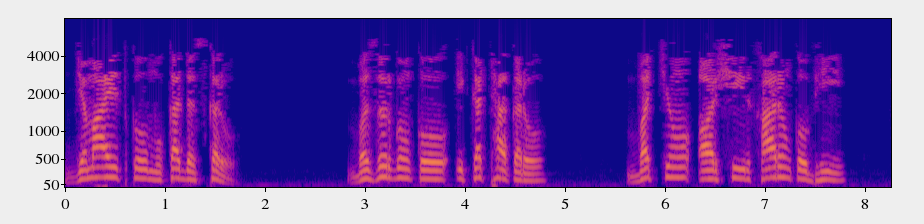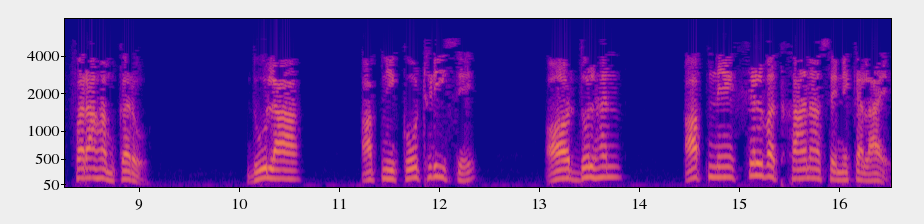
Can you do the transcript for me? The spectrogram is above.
جماعت کو مقدس کرو، بزرگوں کو اکٹھا کرو، بچوں اور شیرخاروں کو بھی فراہم کرو۔ دولہا اپنی کوٹڑی سے اور دلہن اپنے خلوت خانہ سے نکل آئے۔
